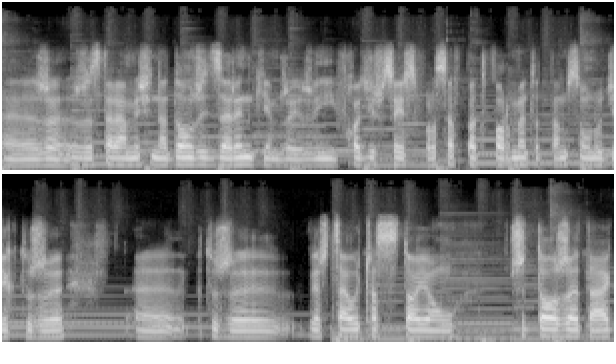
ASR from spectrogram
E, że, że staramy się nadążyć za rynkiem, że jeżeli wchodzisz w Salesforce'a w platformę, to tam są ludzie, którzy, e, którzy wiesz, cały czas stoją przy torze, tak,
